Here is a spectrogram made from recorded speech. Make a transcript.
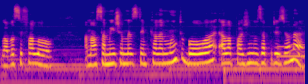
Igual você falou, a nossa mente, ao mesmo tempo que ela é muito boa, ela pode nos aprisionar.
